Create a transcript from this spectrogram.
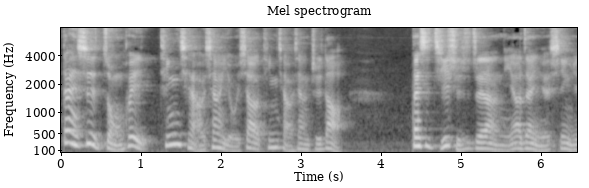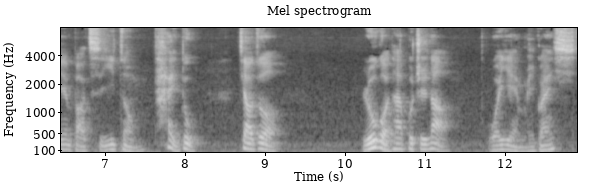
但是总会听起来好像有效，听起来好像知道。但是即使是这样，你要在你的心里面保持一种态度，叫做：如果他不知道，我也没关系；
